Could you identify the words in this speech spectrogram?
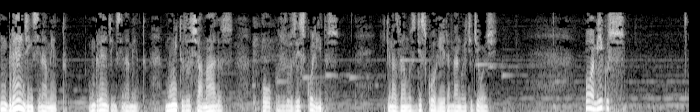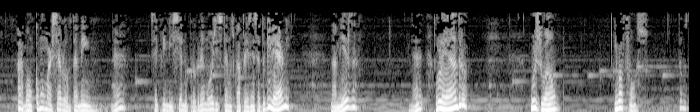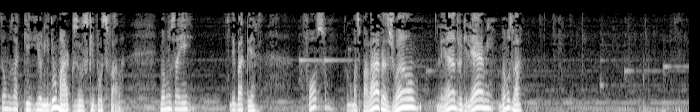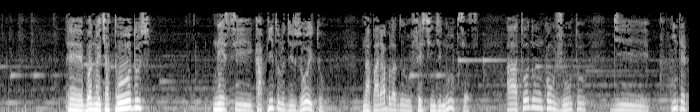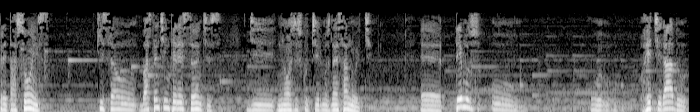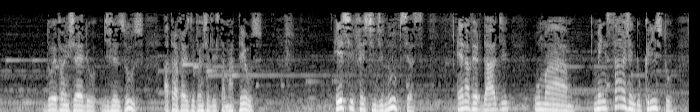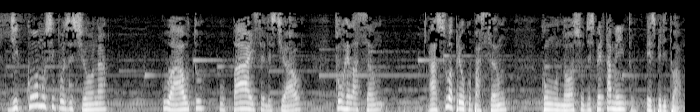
um grande ensinamento, um grande ensinamento. Muitos os chamados, poucos os escolhidos. E que nós vamos discorrer na noite de hoje. Bom, amigos, ah, bom, como o Marcelo também né, sempre inicia no programa, hoje estamos com a presença do Guilherme na mesa, né, o Leandro, o João e o Afonso. Então estamos aqui reunidos, e o Marcos, os que vos fala. Vamos aí debater. Afonso, algumas palavras, João, Leandro, Guilherme, vamos lá. É, boa noite a todos. Nesse capítulo 18, na parábola do festim de núpcias, há todo um conjunto de interpretações que são bastante interessantes de nós discutirmos nessa noite. É, temos o, o retirado do Evangelho de Jesus através do evangelista Mateus, esse festim de núpcias é, na verdade, uma mensagem do Cristo de como se posiciona o alto, o Pai Celestial, com relação à sua preocupação com o nosso despertamento espiritual,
